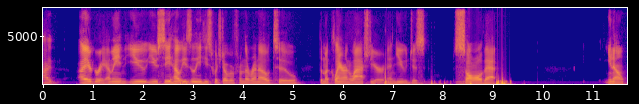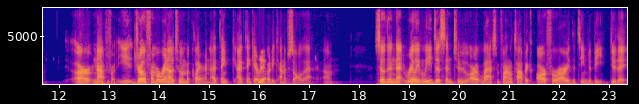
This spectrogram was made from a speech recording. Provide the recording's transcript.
I I agree. I mean, you you see how easily he switched over from the Renault to the McLaren last year, and you just saw that. You know, or not. Fr- drove from a Renault to a McLaren. I think I think everybody kind of saw that. Um, so then that really leads us into our last and final topic: Are Ferrari the team to beat? Do they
